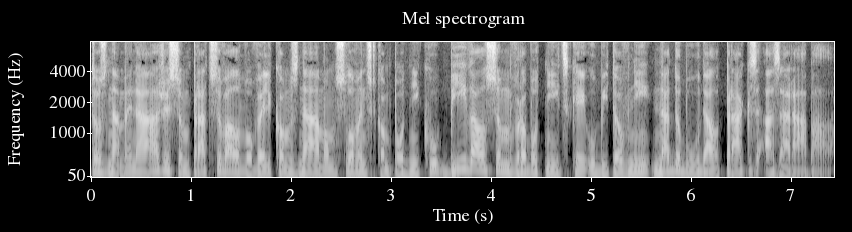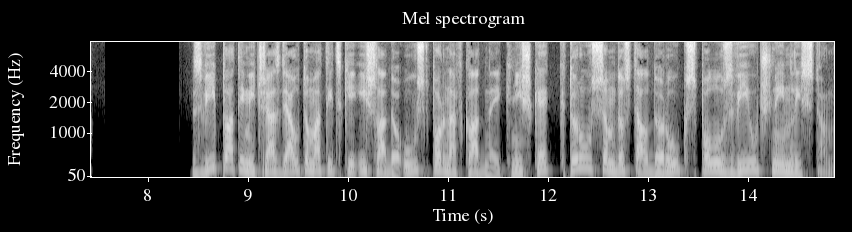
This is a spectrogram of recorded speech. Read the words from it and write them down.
to znamená, že som pracoval vo veľkom známom slovenskom podniku, býval som v robotníckej ubytovni, nadobúdal prax a zarábal. Z výplaty mi časť automaticky išla do úspor na vkladnej knižke, ktorú som dostal do rúk spolu s výučným listom.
